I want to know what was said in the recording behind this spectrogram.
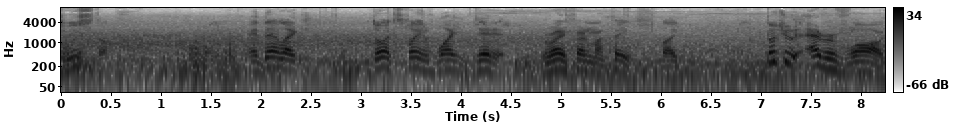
do stuff, and then like, don't explain why you did it right in front of my face. Like, don't you ever vlog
